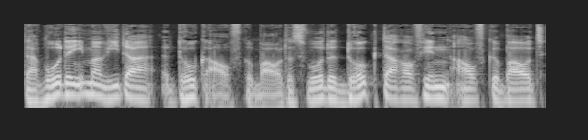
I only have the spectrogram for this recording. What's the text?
Da wurde immer wieder Druck aufgebaut. Es wurde Druck daraufhin aufgebaut,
